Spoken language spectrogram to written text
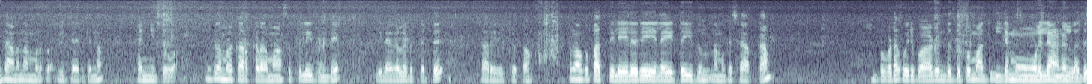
ഇതാണ് നമ്മൾ വിചാരിക്കുന്ന കഞ്ഞിത്തൂവ. ഇത് നമ്മൾ കർക്കിടക മാസത്തിൽ ഇതിന്റെ ഇലകൾ എടുത്തിട്ട് കറി വെക്കും കേട്ടോ അപ്പോൾ നമുക്ക് പത്തിലയിലൊരു ഇലയിട്ട് ഇതും നമുക്ക് ചേർക്കാം. അപ്പോൾ ഇവിടെ ഒരുപാടുണ്ട്. ഇതിപ്പം അതിന്റെ മുകളിലാണ് ഉള്ളത്.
